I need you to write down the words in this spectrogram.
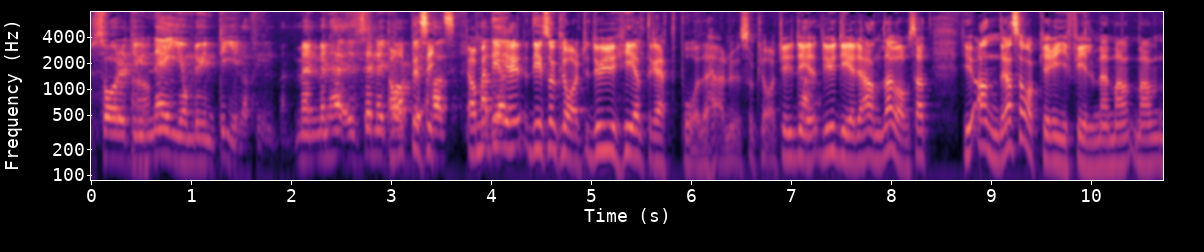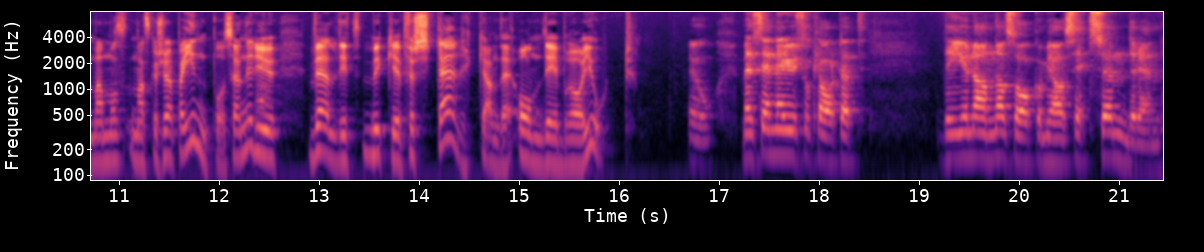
Svaret är ju Ja. nej om du inte gillar filmen. Men, men här, sen är det Ja, klart... precis. hade- Ja, men det jag- är, det är såklart. Du är ju helt rätt på det här nu såklart. Det är ju det Ja. det, är det, det handlar om. Så att det är ju andra saker i filmen man, man, man, måste, man ska köpa in på. Sen är det ju väldigt mycket förstärkande om det är bra gjort. Jo. Men sen är det ju såklart att det är ju en annan sak om jag har sett sönder den.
